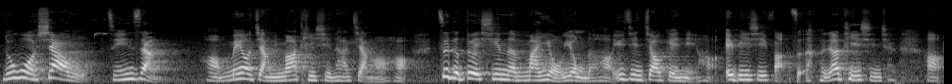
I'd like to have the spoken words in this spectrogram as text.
如果下午执行长好没有讲，你们要提醒他讲哦，哈。这个对新人蛮有用的哈，玉静交给你哈，A B C 法则，你要提醒一下。好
